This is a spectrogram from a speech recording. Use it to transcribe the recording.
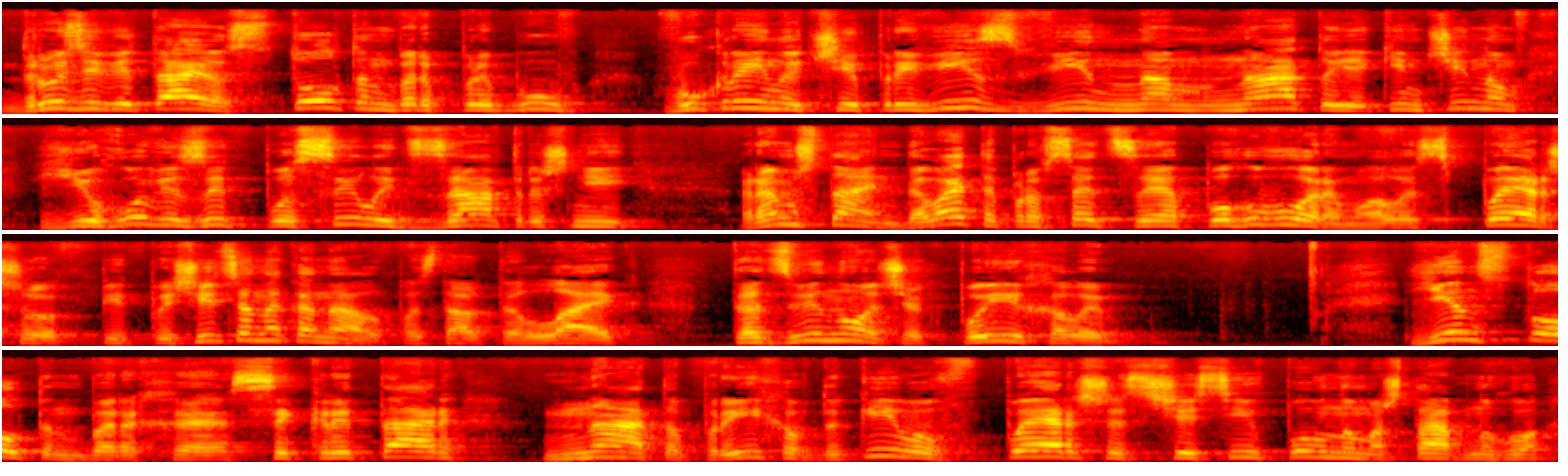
Друзі, вітаю! Столтенберг прибув в Україну. Чи привіз він нам НАТО? Яким чином його візит посилить завтрашній Рамштайн? Давайте про все це поговоримо. Але спершу підпишіться на канал, поставте лайк та дзвіночок. Поїхали! Єн Столтенберг, е, секретар НАТО, приїхав до Києва вперше з часів повномасштабного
